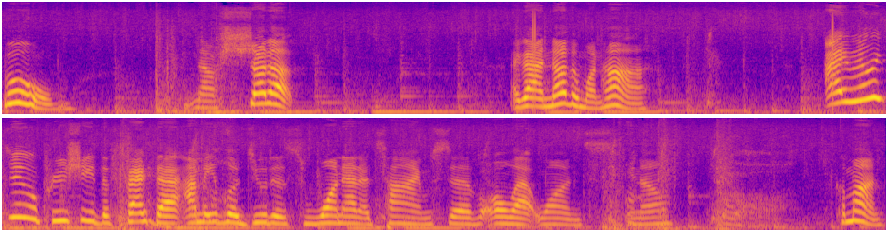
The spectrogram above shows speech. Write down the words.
Boom. Now shut up. I got another one, huh? I really do appreciate the fact that I'm able to do this one at a time instead of all at once, you know? Come on.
